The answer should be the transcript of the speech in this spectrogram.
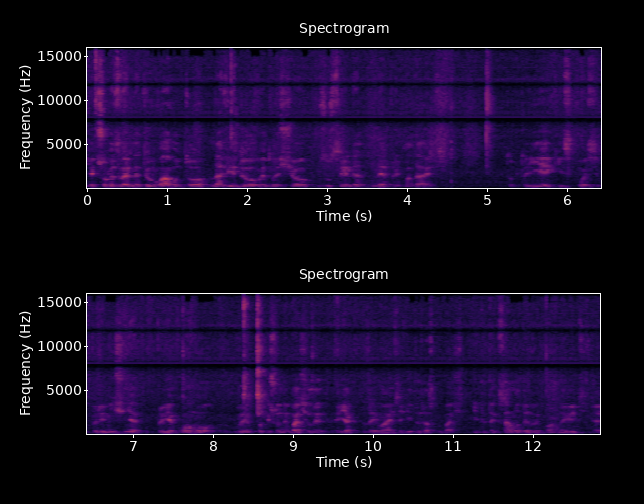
Якщо ви звернете увагу, то на відео видно, що зусилля не прикладається. Тобто є якийсь спосіб переміщення, при якому ви поки що не бачили, як займаються діти, зараз побачите. Діти так само, де виконують, е,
